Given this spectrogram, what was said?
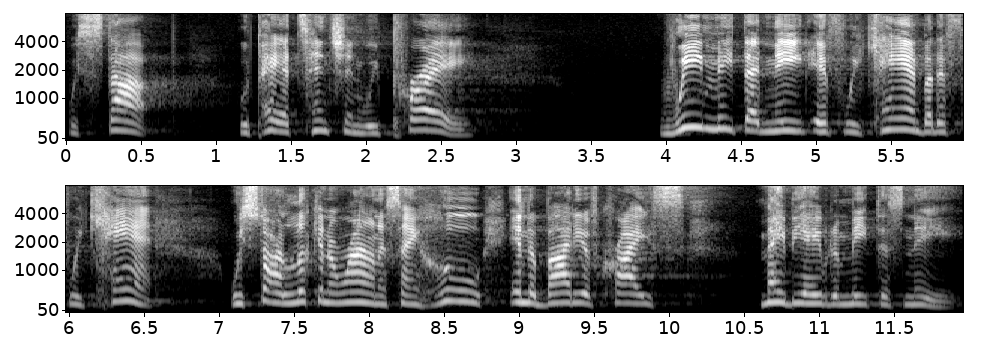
We stop, we pay attention, we pray, we meet that need if we can, but if we can't, we start looking around and saying, who in the body of Christ may be able to meet this need?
